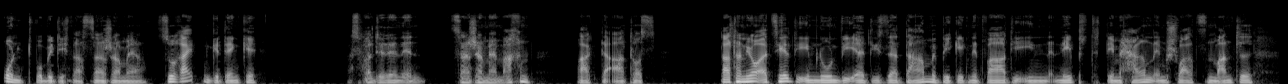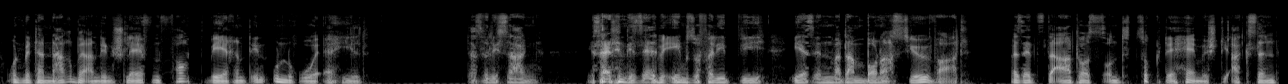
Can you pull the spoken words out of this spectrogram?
und womit ich nach Saint-Germain zu reiten gedenke.« »Was wollt ihr denn in Saint-Germain machen?« fragte Athos. D'Artagnan erzählte ihm nun, wie er dieser Dame begegnet war, die ihn nebst dem Herrn im schwarzen Mantel und mit der Narbe an den Schläfen fortwährend in Unruhe erhielt. »Das will ich sagen. Ihr seid in dieselbe ebenso verliebt, wie ihr es in Madame Bonacieux wart«, versetzte Athos und zuckte hämisch die Achseln,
